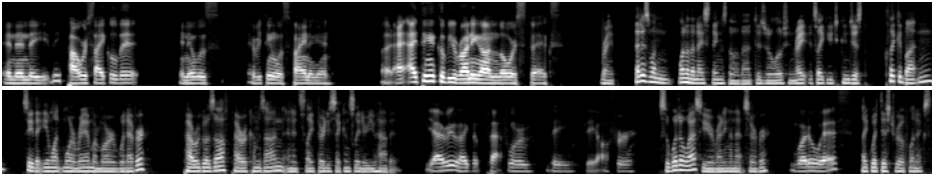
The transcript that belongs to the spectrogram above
and then they they power cycled it and it was everything was fine again. But I, I think it could be running on lower specs. Right. That is one one of the nice things though about DigitalOcean, right? It's like you can just click a button, say that you want more RAM or more whatever, power goes off, power comes on, and it's like 30 seconds later you have it. Yeah, I really like the platform they they offer. So what OS are you running on that server? What OS? Like what distro of Linux?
